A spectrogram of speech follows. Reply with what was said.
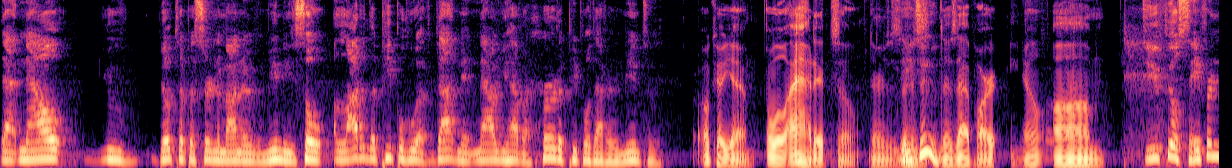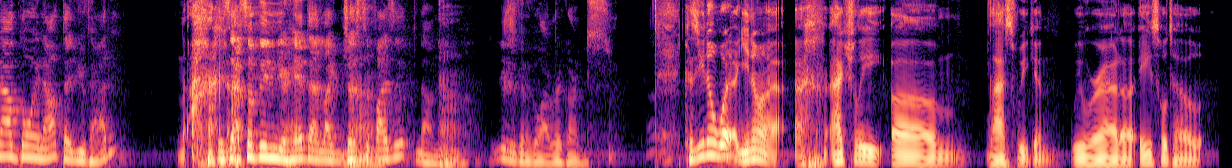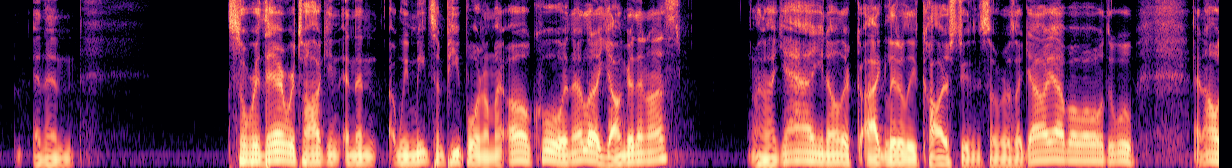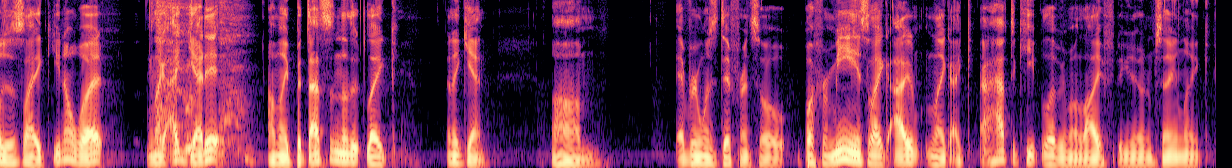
that now you've built up a certain amount of immunity. So a lot of the people who have gotten it now, you have a herd of people that are immune to it. Okay. Yeah. Well, I had it, so there's Me there's, too. there's that part. You know. Um. Do you feel safer now going out that you've had it? Is that something in your head that like justifies it? No, no. You're just gonna go out regardless. Cause you know what, you know, I- I- actually, um, last weekend we were at a Ace Hotel, and then so we're there, we're talking, and then we meet some people, and I'm like, oh, cool, and they're a little younger than us, and I'm like, yeah, you know, they're I literally college students, so we're like, oh yeah, blah blah blah, blah. and I was just like, you know what, I'm like I get it, I'm like, but that's another like, and again, um, everyone's different. So, but for me, it's like I like I, I have to keep living my life. You know what I'm saying? Like,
